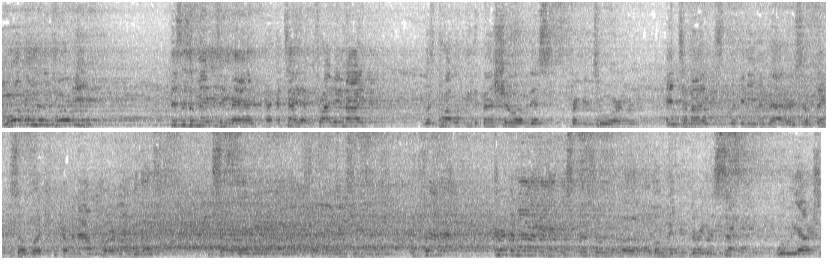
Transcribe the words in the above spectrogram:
welcome to the party. This is amazing, man. I, I tell you, Friday night was probably the best show of this freaking tour, and tonight's looking even better. So thank you so much for coming out and partying with us and celebrating uh, 72 seasons. In fact, Kirk and I have a special uh, moment during the set where we actually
